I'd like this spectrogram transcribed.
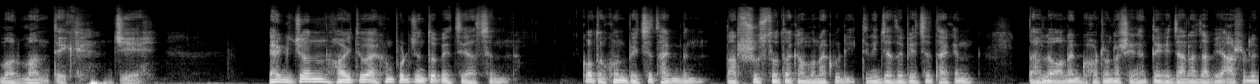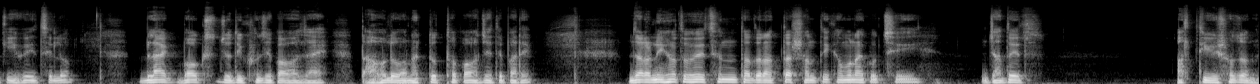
মর্মান্তিক যে একজন হয়তো এখন পর্যন্ত বেঁচে আছেন। কতক্ষণ বেঁচে থাকবেন, তার সুস্থতা কামনা করি। তিনি যাতে বেঁচে থাকেন, তাহলে অনেক ঘটনা সেখান থেকে জানা যাবে। আসলে কি হয়েছিল? ব্ল্যাক বক্স যদি খুঁজে পাওয়া যায়, তাহলেও অনেক তথ্য পাওয়া যেতে পারে। যারা নিহত হয়েছেন, তাদের আত্মার শান্তি কামনা করছি। যাদের আত্মীয় স্বজন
